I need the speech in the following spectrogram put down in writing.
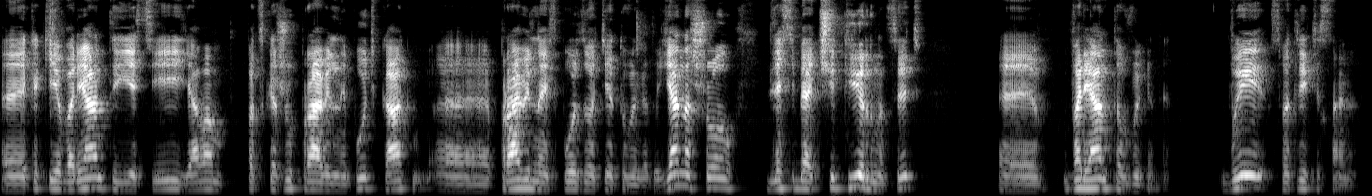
э, какие варианты есть, и я вам подскажу правильный путь, как э, правильно использовать эту выгоду. Я нашел для себя 14 э, вариантов выгоды. Вы смотрите сами.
